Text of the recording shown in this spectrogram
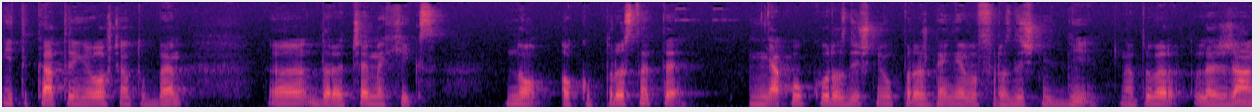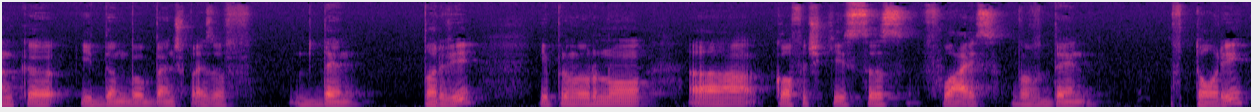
и така тренировъчният обем да речем е хикс. Но ако пръснете няколко различни упражнения в различни дни. Например, лежанка и дъмбъл бенч прес в ден първи и примерно а, кофички с флайс в ден втори,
